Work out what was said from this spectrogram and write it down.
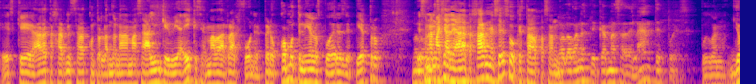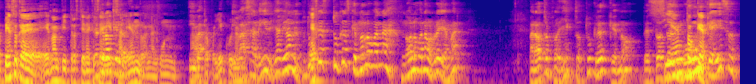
es que Agatha Harkness estaba controlando nada más a alguien que vivía ahí, que se llamaba Ralph Bonner, pero cómo tenía los poderes de Pietro, No ¿es una magia de Agatha Harkness eso o qué estaba pasando? Nos lo van a explicar más adelante, pues. Pues bueno, yo pienso que Evan Peters tiene que Yo seguir que lo- saliendo en alguna otra película. y va a salir, ya vieron. ¿Tú, Es- crees, ¿Tú crees que no lo van a, no lo van a volver a llamar? Para otro proyecto, ¿tú crees que no? De todo Siento el boom que que, hizo.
